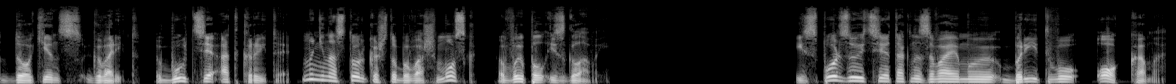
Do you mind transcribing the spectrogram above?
Докинс говорит, будьте открыты, но не настолько, чтобы ваш мозг выпал из главы. Используйте так называемую бритву Оккама.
